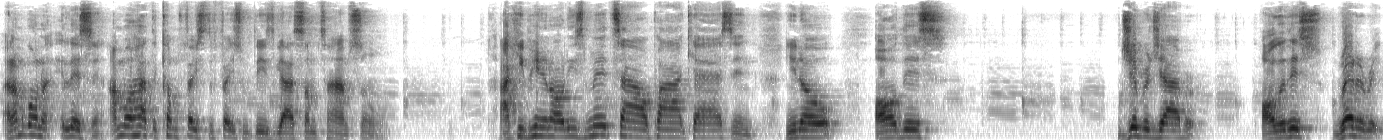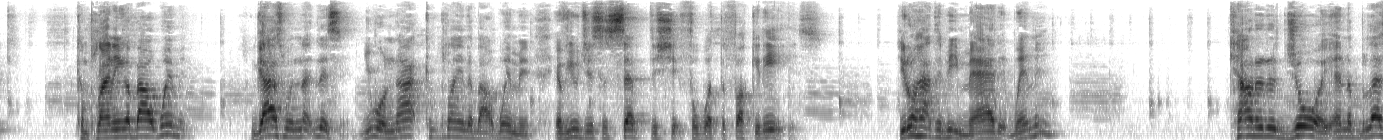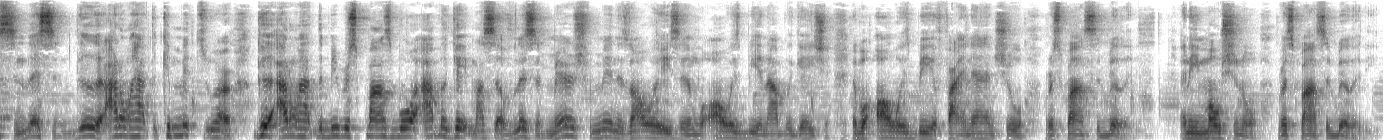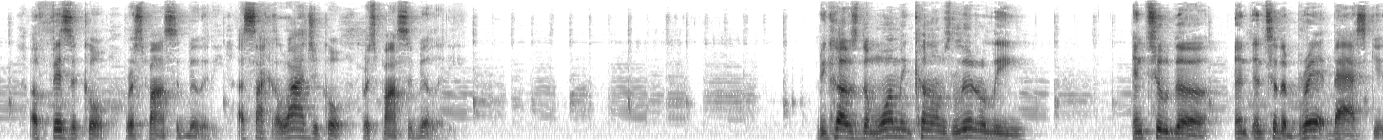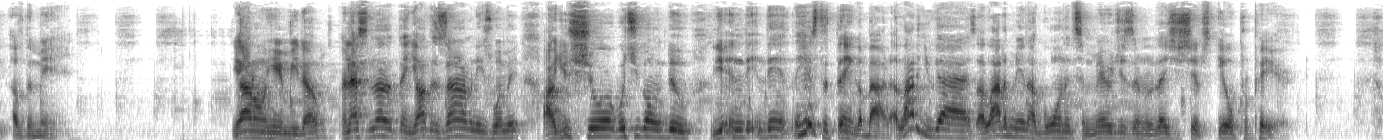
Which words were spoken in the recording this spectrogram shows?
And I'm to, listen, I'm to have to come face to face with these guys sometime soon. I keep hearing all these MGTOW podcasts and, you know, all this jibber jabber, all of this rhetoric, complaining about women. Guys will not, listen, you will not complain about women if you just accept the shit for what the fuck it is. You don't have to be mad at women. Count it a joy and a blessing. Listen, good. I don't have to commit to her. Good. I don't have to be responsible or obligate myself. Listen, marriage for men is always and will always be an obligation. It will always be a financial responsibility, an emotional responsibility, a physical responsibility, a psychological responsibility. Because the woman comes literally into the into the bread basket of the man. Y'all don't hear me though, and that's another thing. Y'all desiring these women. Are you sure what you gonna do? And then here's the thing about it. A lot of you guys, a lot of men are going into marriages and relationships ill prepared.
